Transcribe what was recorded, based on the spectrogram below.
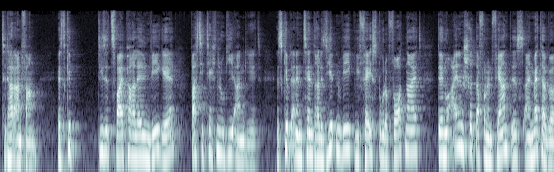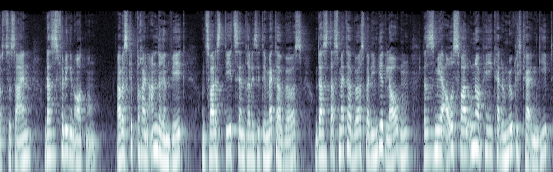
Zitat Anfang. Es gibt diese zwei parallelen Wege, was die Technologie angeht. Es gibt einen zentralisierten Weg wie Facebook oder Fortnite, der nur einen Schritt davon entfernt ist, ein Metaverse zu sein, und das ist völlig in Ordnung. Aber es gibt noch einen anderen Weg, und zwar das dezentralisierte Metaverse, und das ist das Metaverse, bei dem wir glauben, dass es mehr Auswahl, Unabhängigkeit und Möglichkeiten gibt,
